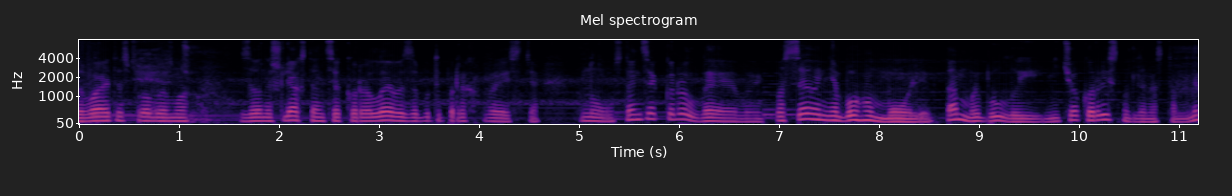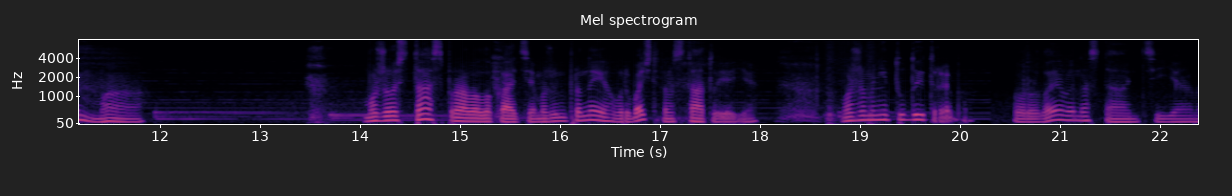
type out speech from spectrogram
Давайте спробуємо. Зелений шлях, станція королеви, забути перехрестя. Ну, станція королеви. Поселення богомолів. Там ми були. Нічого корисного для нас там нема. Може ось та справа локація, може він про неї говорить. Бачите, там статуя є. Може мені туди треба. Королевина станція.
